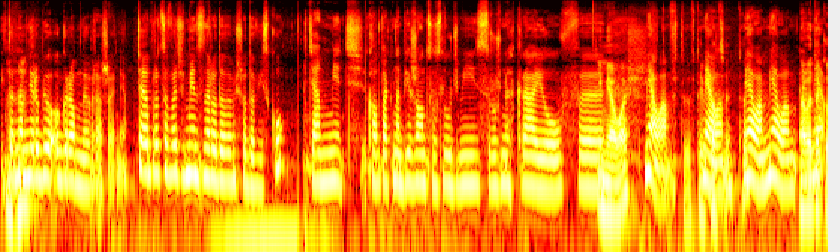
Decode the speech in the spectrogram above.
I to na Mhm. mnie robiło ogromne wrażenie. Chciałam pracować w międzynarodowym środowisku. Chciałam mieć kontakt na bieżąco z ludźmi z różnych krajów. e, I miałaś Miałam. w, te- w tej Miałam, pracy? Tak? miałam, miałam. Nawet Mia- jako,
